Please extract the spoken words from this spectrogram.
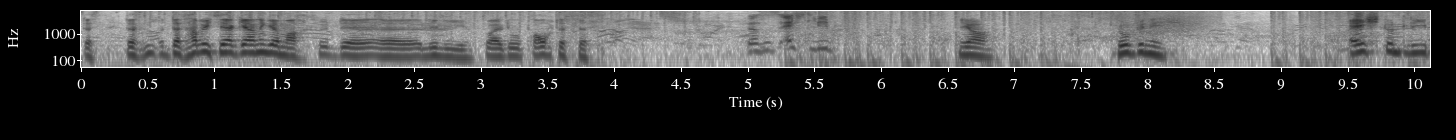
Das, das, das habe ich sehr gerne gemacht, der, äh, Lilly, weil du brauchtest das. Das ist echt lieb. Ja. So bin ich. Echt und lieb.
